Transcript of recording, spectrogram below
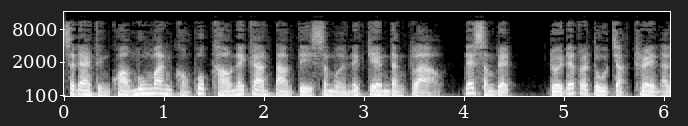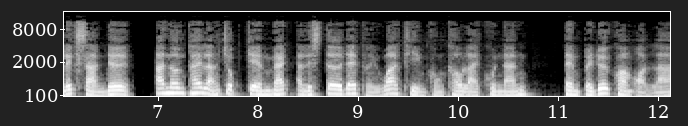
แสดงถึงความมุ่งมั่นของพวกเขาในการตามตีเสมอในเกมดังกล่าวได้สำเร็จ โดยได้ประตูจากเทรนอเล็กซานเดอร์ อานนท์ภายหลังจบเกมแม็กอลิสเตอร์ได้เผยว่าทีมของเขาหลายคนนั้น เต็มไปด้วยความอ่อนล้า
